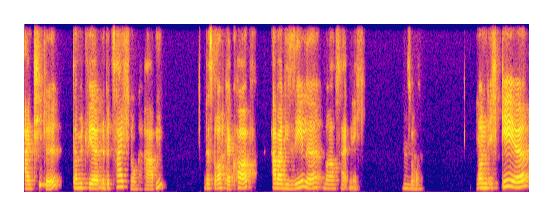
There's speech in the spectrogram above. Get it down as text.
ein Titel, damit wir eine Bezeichnung haben. Das braucht der Kopf aber die Seele brauchst halt nicht. Mhm. So. Ja. Und ich gehe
